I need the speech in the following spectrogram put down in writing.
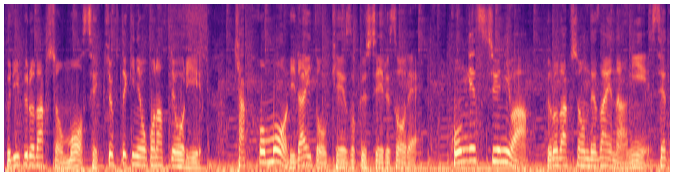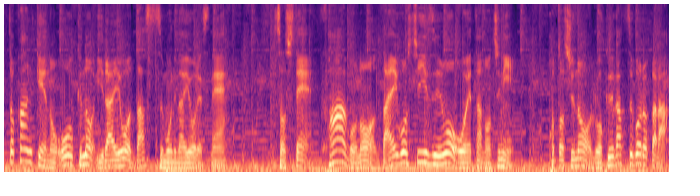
プリプロダクションも積極的に行っており、脚本もリライトを継続しているそうで、今月中にはプロダクションデザイナーにセット関係の多くの依頼を出すつもりなようですね。そして、ファーゴの第5シーズンを終えた後に、今年の6月頃から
